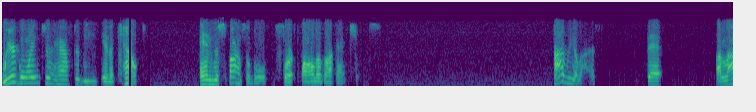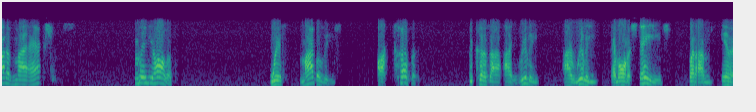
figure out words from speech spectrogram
We're going to have to be in account and responsible for all of our actions. I realize that a lot of my actions, maybe all of them, with my beliefs are covered because I, I really I really am on a stage, but I'm in a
